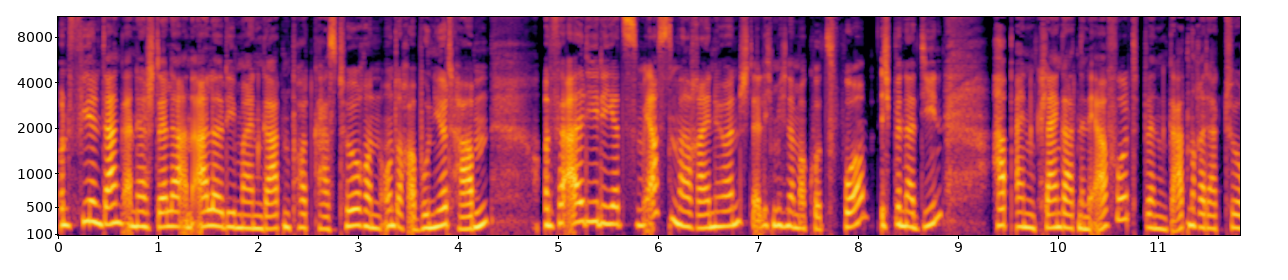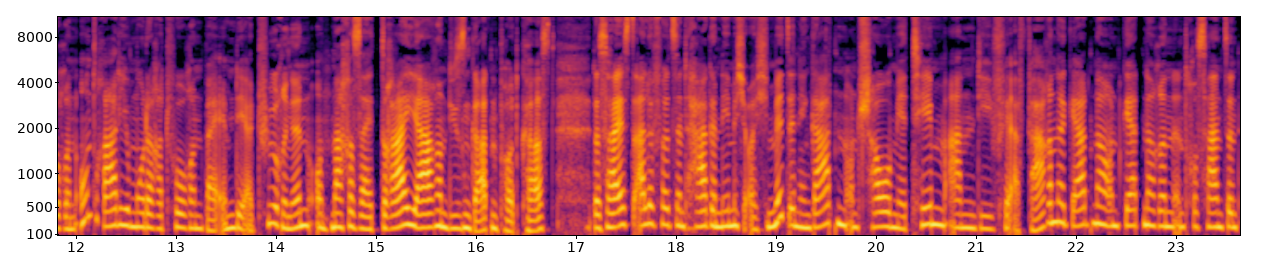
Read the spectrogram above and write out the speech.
Und vielen Dank an der Stelle an alle, die meinen Garten-Podcast hören und auch abonniert haben. Und für all die, die jetzt zum ersten Mal reinhören, stelle ich mich noch mal kurz vor. Ich bin Nadine, habe einen Kleingarten in Erfurt, bin Gartenredakteurin und Radiomoderatorin bei MDR Thüringen und mache seit drei Jahren diesen Garten-Podcast. Das heißt, alle 14 Tage nehme ich euch mit in den Garten und schaue mir Themen an, die für erfahrene Gärtner und Gärtnerinnen interessant sind,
